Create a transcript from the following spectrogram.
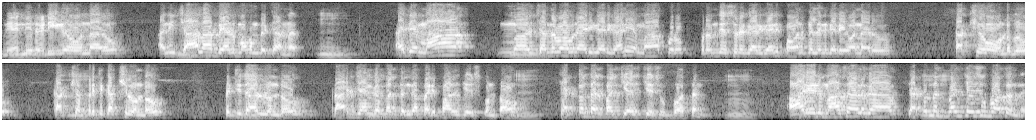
నేను అన్ని రెడీగా ఉన్నాను అని చాలా భేదముఖం పెట్టి అన్నారు. అయితే మా చంద్రబాబు నాయుడు గారు కానీ మా పుర- పురంధేశ్వరి గారు కానీ పవన్ కళ్యాణ్ గారు ఏమన్నారు? కక్ష ఉండదు. కక్ష ప్రతికక్షలు ఉండవు. ప్రతిదాడులు ఉండవు. రాజ్యాంగబద్ధంగా పరిపాలన చేసుకుంటాం. చట్టం తన పని చేసి చేసుకుపోతాను ఆరేడు మాసాలుగా చట్టం తన పని చేసుకుపోతుంది.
